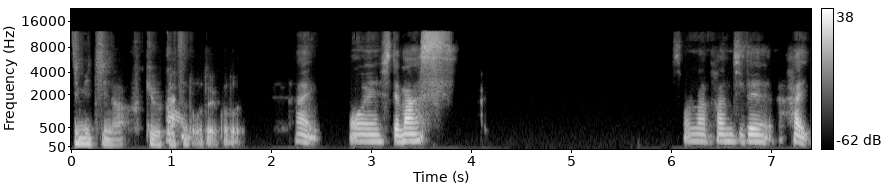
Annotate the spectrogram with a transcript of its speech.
地道な普及活動ということで。はい、応援してます。そんな感じで、はい。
